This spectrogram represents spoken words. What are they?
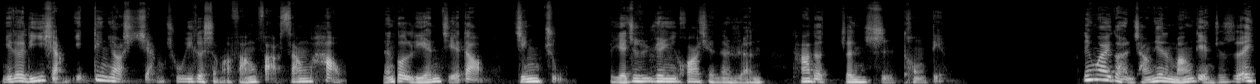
你的理想一定要想出一个什么方法商号能够连接到金主，也就是愿意花钱的人，他的真实痛点。另外一个很常见的盲点就是，哎，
